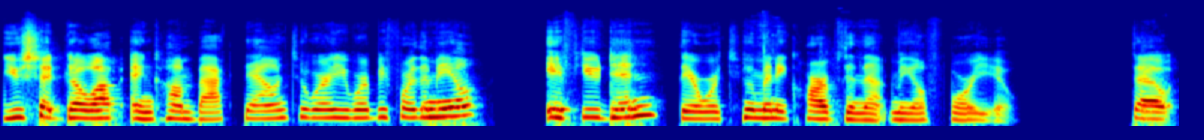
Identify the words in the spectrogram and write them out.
you should go up and come back down to where you were before the meal. If you didn't, there were too many carbs in that meal for you. So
